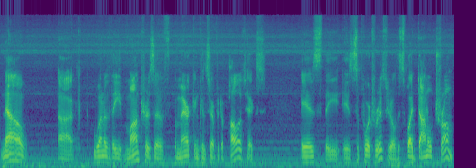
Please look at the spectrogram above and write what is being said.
Now, uh, one of the mantras of American conservative politics is the is support for Israel. That's why Donald Trump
